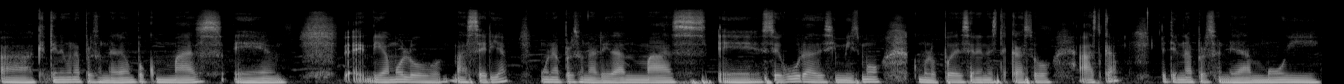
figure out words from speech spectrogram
Ah, que tiene una personalidad un poco más, eh, eh, digámoslo, más seria, una personalidad más eh, segura de sí mismo, como lo puede ser en este caso Asuka, que tiene una personalidad muy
